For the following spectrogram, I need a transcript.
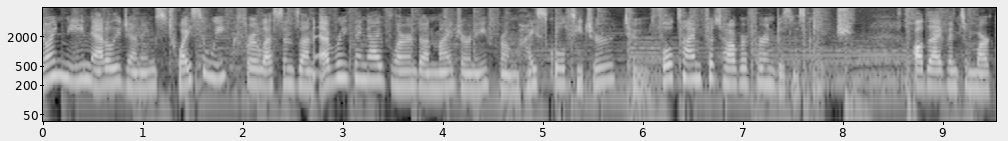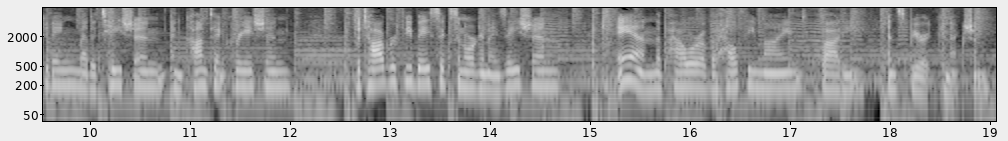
Join me, Natalie Jennings, twice a week for lessons on everything I've learned on my journey from high school teacher to full time photographer and business coach. I'll dive into marketing, meditation, and content creation, photography basics and organization, and the power of a healthy mind, body, and spirit connection.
